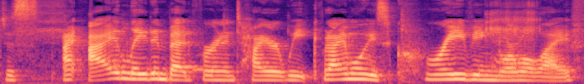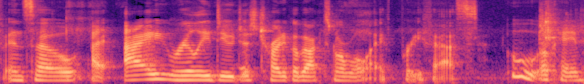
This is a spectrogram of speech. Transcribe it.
just, I, I laid in bed for an entire week, but I'm always craving normal life. And so I, I really do just try to go back to normal life pretty fast. Ooh, okay.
